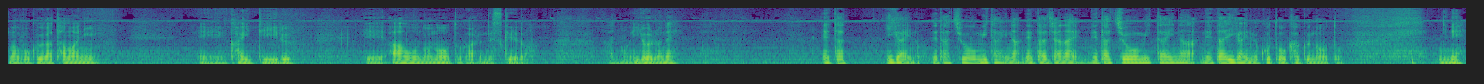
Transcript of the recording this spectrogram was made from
まあ、僕がたまに、えー、書いている、えー、青のノートがあるんですけれどあのいろいろねネタ以外のネタ帳みたいなネタじゃないネタ帳みたいなネタ以外のことを書くノートにね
